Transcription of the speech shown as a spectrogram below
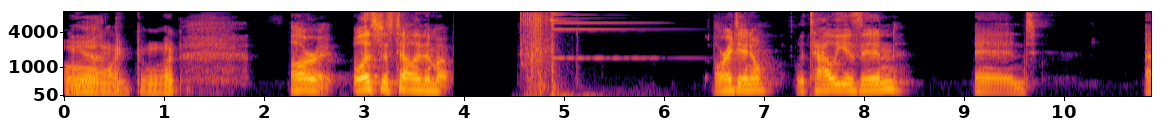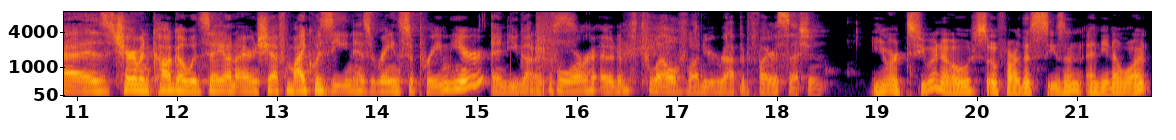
Oh Yeah. my god. All right. Well, let's just tally them up. All right, Daniel. The tally is in. And as Chairman Kaga would say on Iron Chef, my cuisine has reigned supreme here. And you got Nice. four out of 12 on your rapid fire session. You are 2 and 0 so far this season, and you know what?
